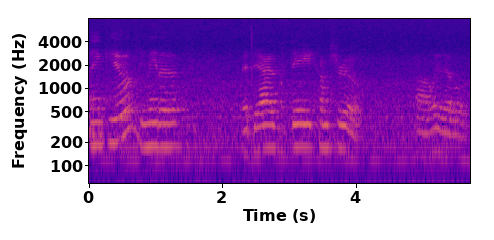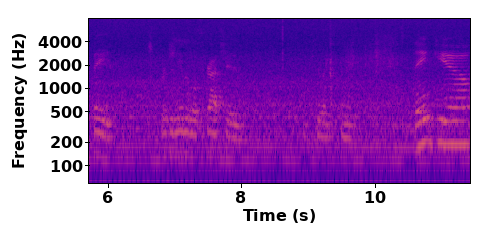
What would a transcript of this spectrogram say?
Thank you. You made a a dad's day come true. Oh, look at that little face. With the new little scratches. She likes to make. Thank you.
